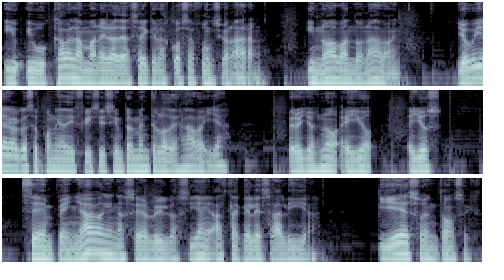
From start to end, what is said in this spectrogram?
y, buscaban la manera de hacer que las cosas funcionaran y no abandonaban. Yo veía que algo se ponía difícil, simplemente lo dejaba y ya. Pero ellos no, ellos, ellos se empeñaban en hacerlo y lo hacían hasta que les salía. Y eso entonces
